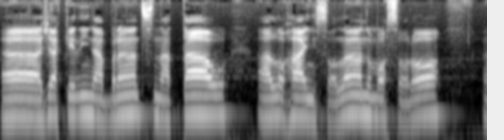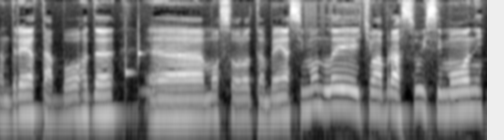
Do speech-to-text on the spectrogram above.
a Jaqueline Abrantes, Natal, a Lohane Solano, Mossoró, Andréa Taborda, eh, Mossoró também, a Simone Leite, um abraço e Simone,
